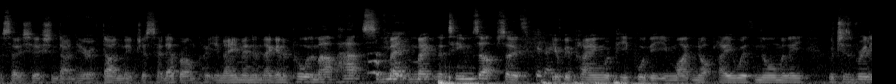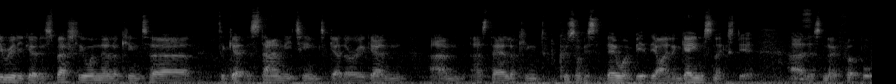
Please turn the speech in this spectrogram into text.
association down here have done, they've just said everyone put your name in, and they're going to pull them out hats and make make the teams up. So It's a good you'll be playing with people that you might not play with normally, which is really really good, especially when they're looking to to get the Stanley team together again, um, as they're looking because obviously they won't be at the Island Games next year. Uh, there's no football,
